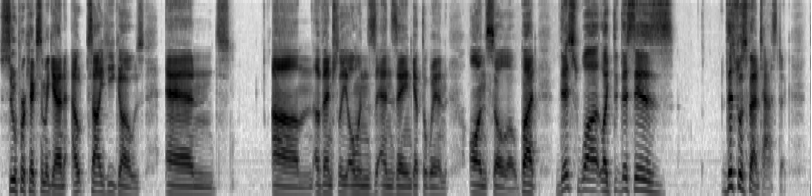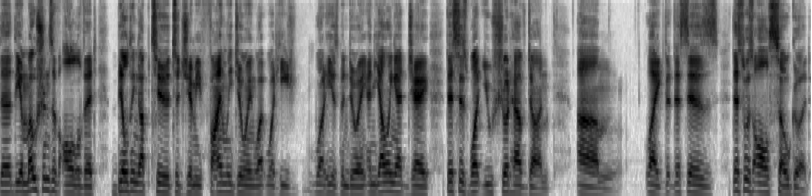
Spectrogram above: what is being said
super kicks him again. Outside he goes, and um, eventually Owens and Zayn get the win on Solo. But this was like this is this was fantastic. The the emotions of all of it building up to to Jimmy finally doing what what he what he has been doing and yelling at Jey, "This is what you should have done." Um, like that, this is this was all so good,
